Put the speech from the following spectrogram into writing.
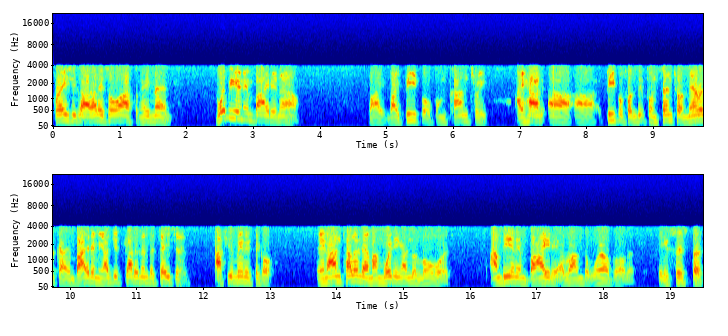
Praise you, God. That is so awesome. Amen. We're being invited now by by people from country. I had uh, uh, people from the, from Central America invited me. I just got an invitation a few minutes ago, and I'm telling them I'm waiting on the Lord. I'm being invited around the world, brother and sisters,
